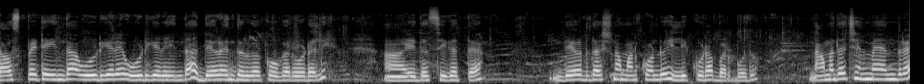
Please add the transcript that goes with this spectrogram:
ದಾವಸಪೇಟೆಯಿಂದ ಊಡ್ಗೆರೆ ಊಡ್ಗೆರೆಯಿಂದ ದೇವರಾಯನ ದುರ್ಗಕ್ಕೆ ಹೋಗೋ ರೋಡಲ್ಲಿ ಇದು ಸಿಗುತ್ತೆ. ದೇವ್ರ ದರ್ಶನ ಮಾಡಿಕೊಂಡು ಇಲ್ಲಿ ಕೂಡ ಬರ್ಬೋದು. ನಾಮದ ಚಿಲ್ಮೆ ಅಂದರೆ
